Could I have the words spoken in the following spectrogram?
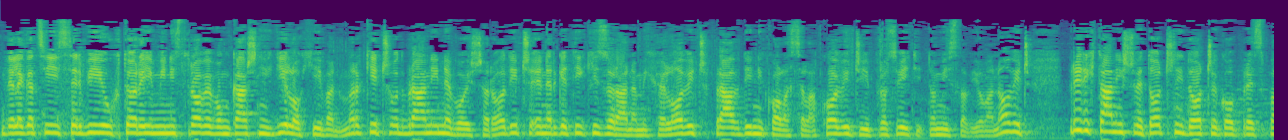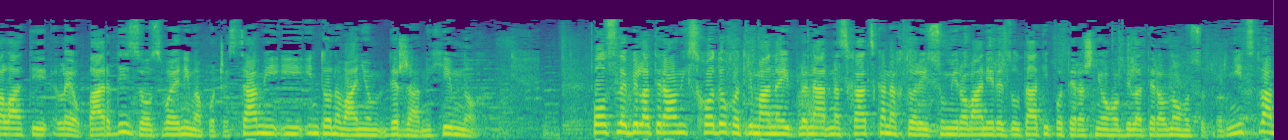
Delegaciji Srbiji uhtori ministrove vonkašnjih diloh Ivan Mrkić, odbrani Nebojša Rodić, energetiki Zorana Mihajlović, pravdi Nikola Selaković i prosviti Tomislav Jovanović, pririhtani švetočni dočego pres palati Leopardi z osvojenima počescami i intonovanjom državnih himnoh. Posle bilateralnih shodov otrimana i plenarna schadzka, na ktorej su mirovani rezultati poterašnjoho bilateralnog sotrudnictva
